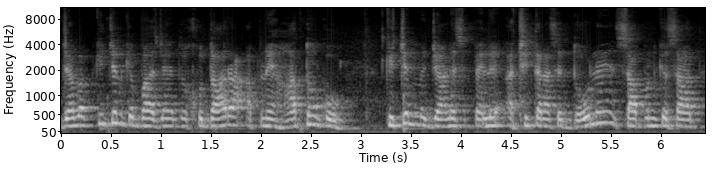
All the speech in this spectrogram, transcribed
जब आप किचन के पास जाएँ तो खुदारा अपने हाथों को किचन में जाने से पहले अच्छी तरह से धो लें साबुन के साथ।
